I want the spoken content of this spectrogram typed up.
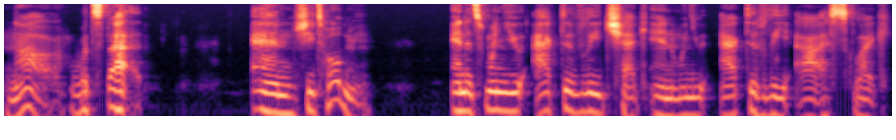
Nah, what's that? And she told me. And it's when you actively check in, when you actively ask, like,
